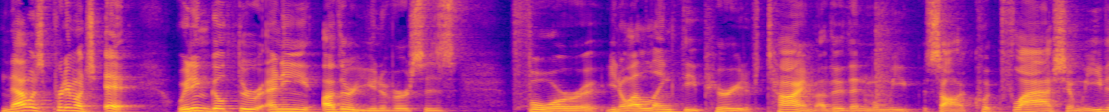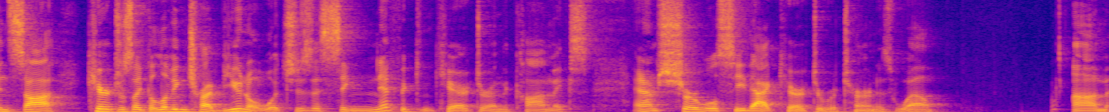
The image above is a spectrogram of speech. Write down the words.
And that was pretty much it. We didn't go through any other universes for you know a lengthy period of time other than when we saw a quick flash and we even saw characters like the living tribunal which is a significant character in the comics. And i'm sure we'll see that character return as well. Um,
